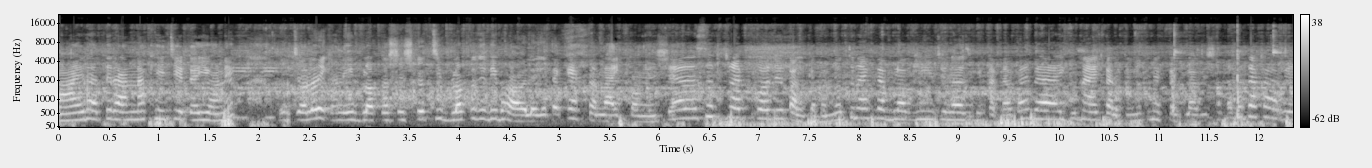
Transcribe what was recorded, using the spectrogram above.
মায়ের হাতে রান্না খেয়েছি, এটাই অনেক। তো চলো এখানেই ব্লগটা শেষ করছি। ব্লগটা যদি ভালো লেগে থাকে, একটা লাইক কমেন্ট শেয়ার আর সাবস্ক্রাইব করে কালকে আবার নতুন একটা ব্লগ নিয়ে চলে আসব। Tata bye bye good night কালকে নতুন একটা ব্লগের সাথে দেখা হবে।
